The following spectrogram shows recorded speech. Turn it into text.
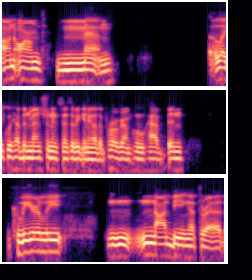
unarmed men like we have been mentioning since the beginning of the program, who have been clearly n- not being a threat.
